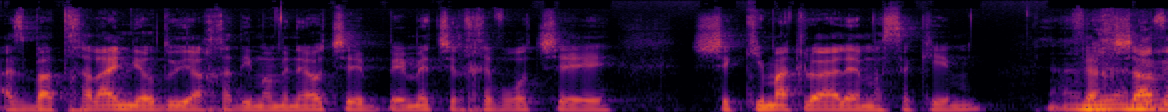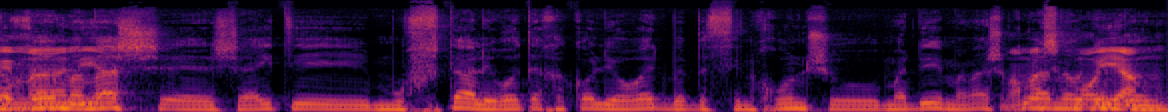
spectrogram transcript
אז בהתחלה הם ירדו יחד עם המניות שבאמת של חברות ש, שכמעט לא היה להם עסקים. ועכשיו עם העלייה... אני זוכר ממש אה, שהייתי מופתע לראות איך הכל יורד בסנכרון שהוא מדהים, ממש ממש כמו ים, ב...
